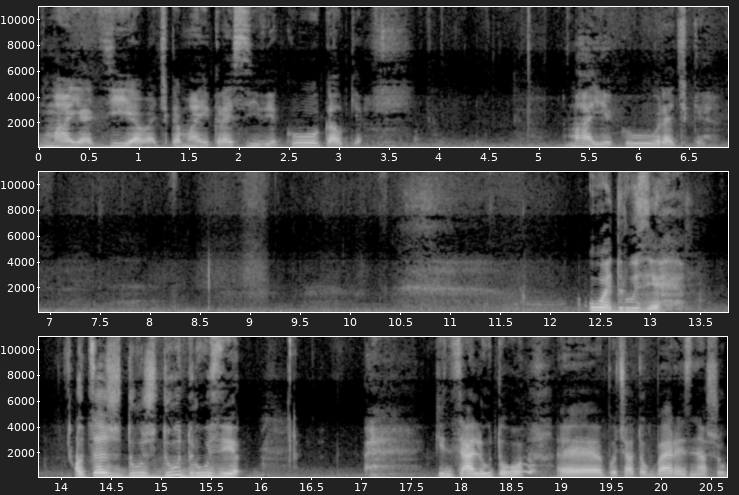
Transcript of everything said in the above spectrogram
Моя дівчинка, мої красиві куколки. Мої курочки. Ой, друзі, оце жду, жду, друзі, кінця лютого, е, початок березня, щоб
